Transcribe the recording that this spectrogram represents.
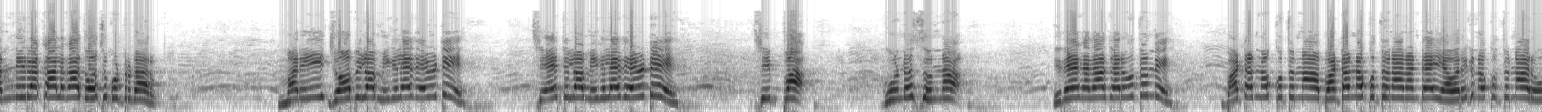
అన్ని రకాలుగా దోచుకుంటున్నారు. మరి జోబిలో మిగిలేదేమిటి? చేతిలో మిగిలేదేమిటి? చిప్ప గుండు సున్నా. ఇదే కదా జరుగుతుంది. బటన్ నొక్కుతున్నా బటన్ నొక్కుతున్నానంటే ఎవరికి నొక్కుతున్నారు?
